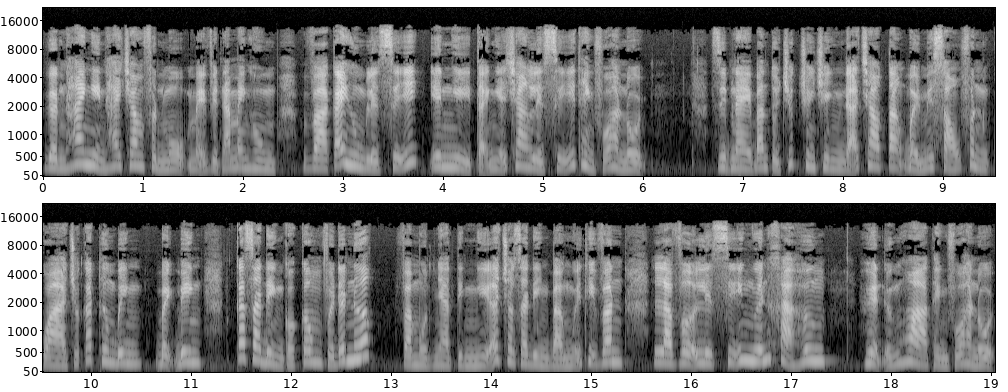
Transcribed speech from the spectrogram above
gần 2.200 phần mộ mẹ Việt Nam anh hùng và các anh hùng liệt sĩ yên nghỉ tại Nghĩa trang Liệt sĩ thành phố Hà Nội. Dịp này, ban tổ chức chương trình đã trao tặng 76 phần quà cho các thương binh, bệnh binh, các gia đình có công với đất nước và một nhà tình nghĩa cho gia đình bà Nguyễn Thị Vân là vợ liệt sĩ Nguyễn Khả Hưng, huyện Ứng Hòa, thành phố Hà Nội.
